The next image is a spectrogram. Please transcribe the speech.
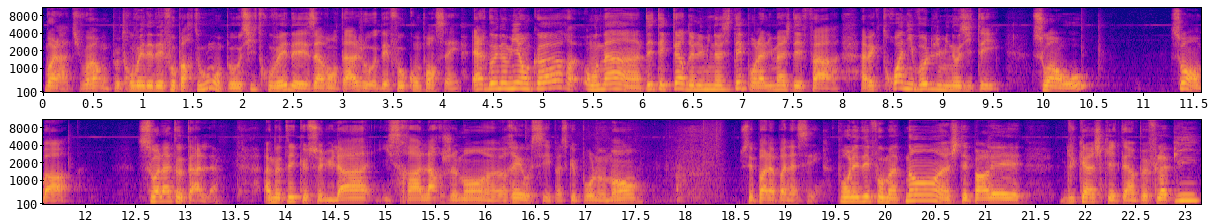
Voilà, tu vois, on peut trouver des défauts partout, on peut aussi trouver des avantages aux défauts pensait. Ergonomie encore, on a un détecteur de luminosité pour l'allumage des phares, avec trois niveaux de luminosité, soit en haut, soit en bas, soit la totale. A noter que celui-là, il sera largement euh, rehaussé, parce que pour le moment, c'est pas la panacée. Pour les défauts maintenant, euh, je t'ai parlé du cache qui était un peu flappy,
